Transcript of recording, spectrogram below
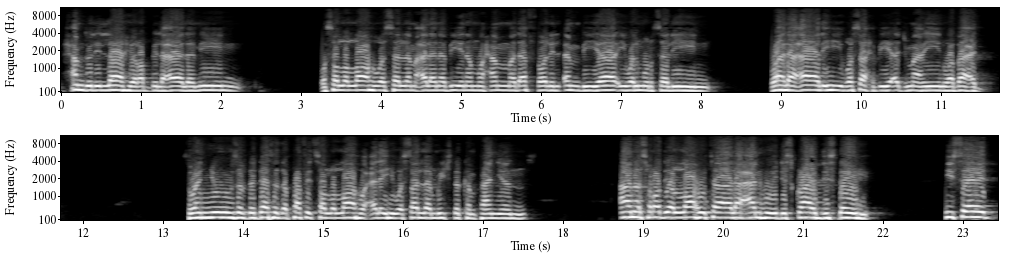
الحمد لله رب العالمين وصلى الله وسلم على نبينا محمد أفضل الأنبياء والمرسلين وعلى آله وصحبه أجمعين وبعد So when news of the death of the Prophet sallallahu alayhi wasallam reached the companions, Anas radiallahu ta'ala anhu, he described this day. He said,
